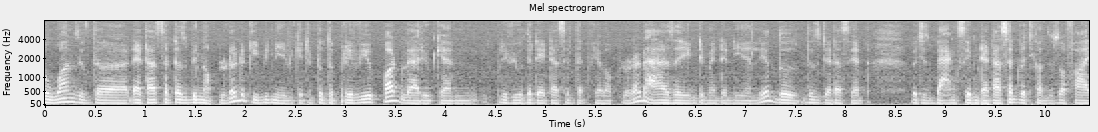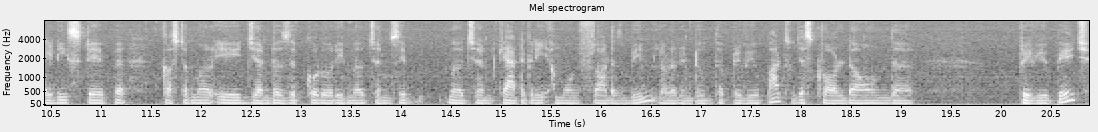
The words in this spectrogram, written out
so once if the dataset has been uploaded it will be navigated to the preview part where you can preview the dataset that we have uploaded. As I intimated earlier this dataset which is Banksim dataset which consists of ID step customer age gender zip code or merchant zip merchant category amount fraud has been loaded into the preview part. So just scroll down the preview page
